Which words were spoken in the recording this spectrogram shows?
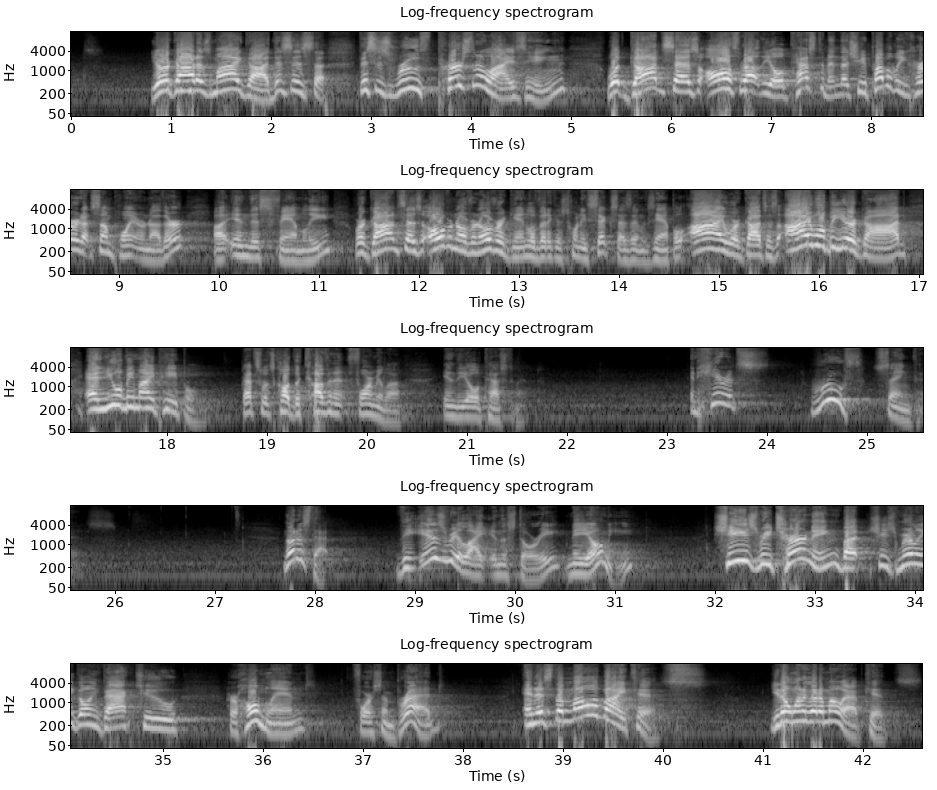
Your God is my God. This is, uh, this is Ruth personalizing what God says all throughout the Old Testament that she probably heard at some point or another uh, in this family, where God says over and over and over again, Leviticus 26 as an example, I, where God says, I will be your God and you will be my people. That's what's called the covenant formula in the Old Testament. And here it's Ruth saying this. Notice that. The Israelite in the story, Naomi, She's returning, but she's merely going back to her homeland for some bread. And it's the Moabitess. You don't want to go to Moab, kids.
